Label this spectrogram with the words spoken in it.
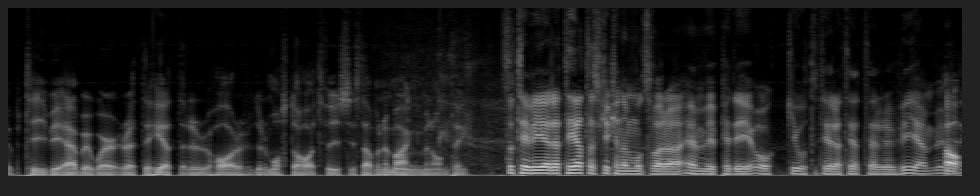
eh, TV Everywhere-rättigheter där du, har, där du måste ha ett fysiskt abonnemang med någonting. Så TV-rättigheter ska kunna motsvara MVPD och OTT-rättigheter VMVPD Ja.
